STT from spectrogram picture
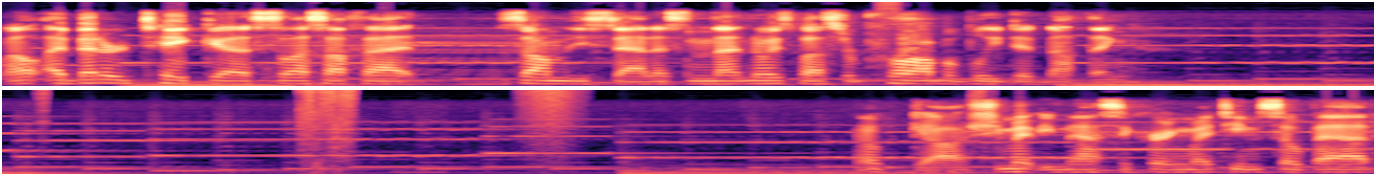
Well, I better take uh, Celes off that zombie status, and that noise blaster probably did nothing. Oh gosh, she might be massacring my team so bad.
